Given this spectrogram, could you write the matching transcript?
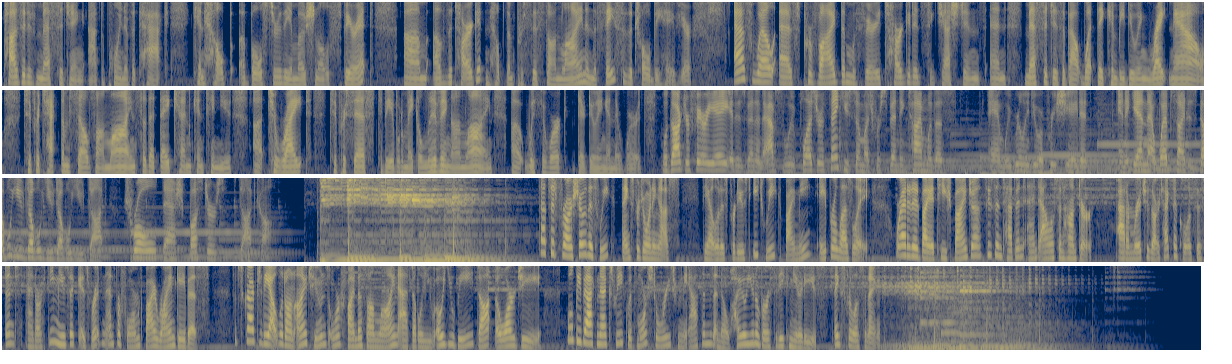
positive messaging at the point of attack can help uh, bolster the emotional spirit um, of the target and help them persist online in the face of the troll behavior as well as provide them with very targeted suggestions and messages about what they can be doing right now to protect themselves online so that they can continue uh, to write, to persist, to be able to make a living online uh, with the work they're doing and their words. Well, Dr. Ferrier, it has been an absolute pleasure. Thank you so much for spending time with us, and we really do appreciate it. And again, that website is www.troll-busters.com. That's it for our show this week. Thanks for joining us. The Outlet is produced each week by me, April Leslie. We're edited by Atish Baija, Susan Tebben, and Allison Hunter. Adam Rich is our technical assistant, and our theme music is written and performed by Ryan Gabus. Subscribe to the Outlet on iTunes or find us online at woub.org. We'll be back next week with more stories from the Athens and Ohio University communities. Thanks for listening.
